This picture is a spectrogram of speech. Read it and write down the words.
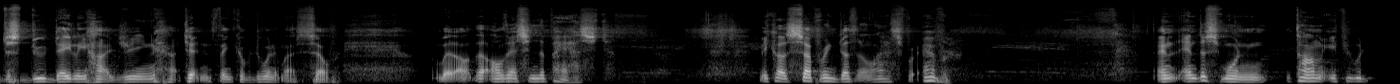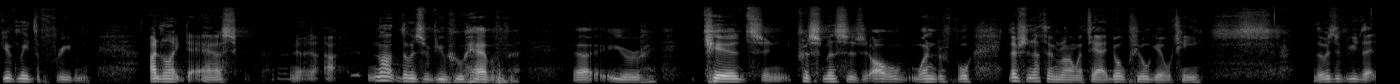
just do daily hygiene, I didn't think of doing it myself. But all, all that's in the past because suffering doesn't last forever. And, and this morning, Tom, if you would give me the freedom, I'd like to ask uh, not those of you who have uh, your kids and Christmas is all wonderful. There's nothing wrong with that. Don't feel guilty. Those of you that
